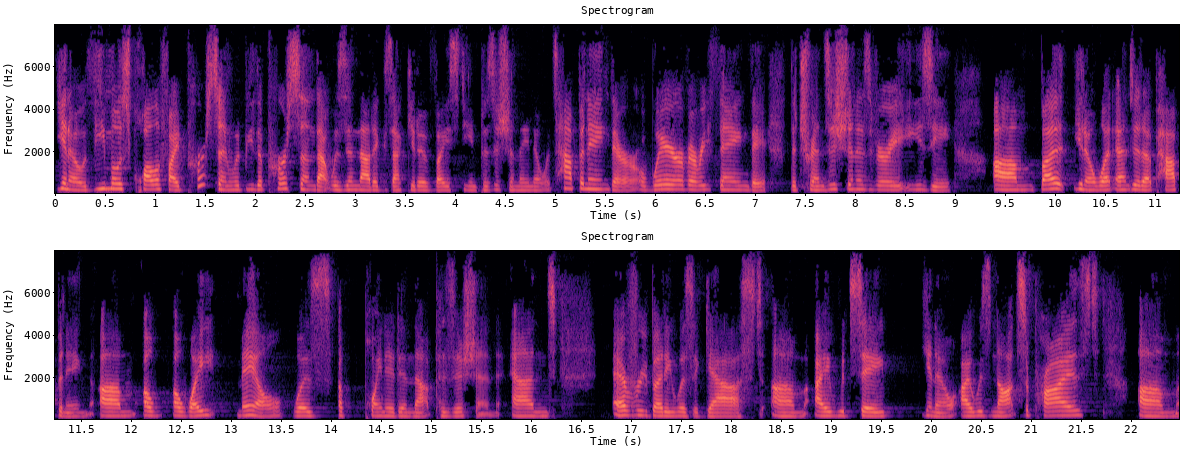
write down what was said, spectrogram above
you know the most qualified person would be the person that was in that executive vice dean position. They know what's happening. They're aware of everything. They the transition is very easy um, but you know what ended up happening? Um, a, a white male was appointed in that position, and everybody was aghast. Um, I would say, you know, I was not surprised. Um,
